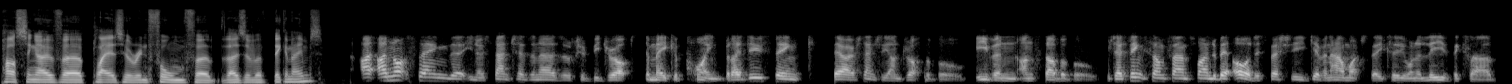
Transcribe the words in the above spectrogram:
passing over players who are in form for those of the bigger names. I, am not saying that you know Sanchez and Özil should be dropped to make a point, but I do think they are essentially undroppable, even unsubbable, which I think some fans find a bit odd, especially given how much they clearly want to leave the club.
